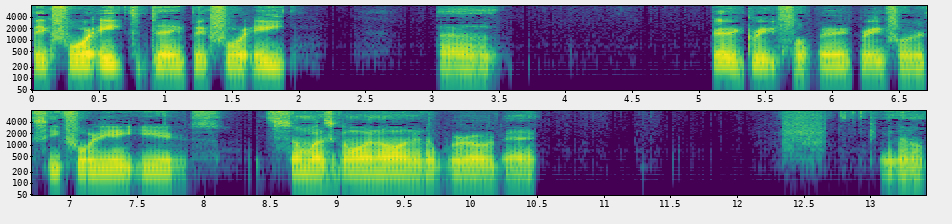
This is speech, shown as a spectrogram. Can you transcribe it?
big 4 8 today, big 4 8. Um, very grateful, very grateful to see 48 years. So much going on in the world that You know,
